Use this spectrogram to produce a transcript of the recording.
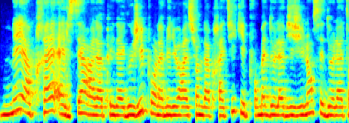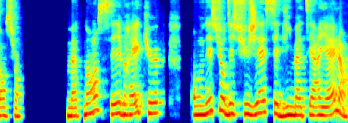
mais après, elle sert à la pédagogie pour l'amélioration de la pratique et pour mettre de la vigilance et de l'attention. Maintenant, c'est vrai que on est sur des sujets, c'est de l'immatériel,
